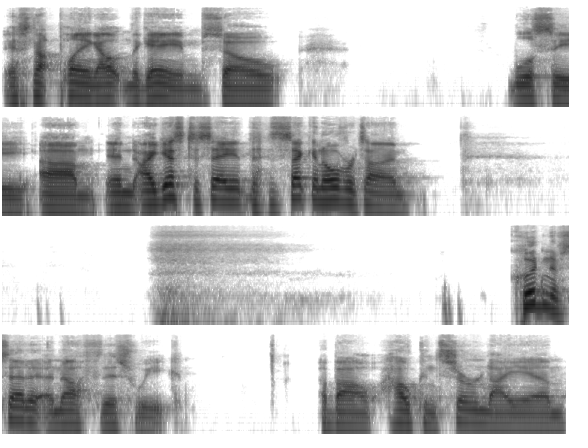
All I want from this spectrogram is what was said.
it's not playing out in the game. So we'll see. Um, and I guess to say the second overtime couldn't have said it enough this week about how concerned I am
